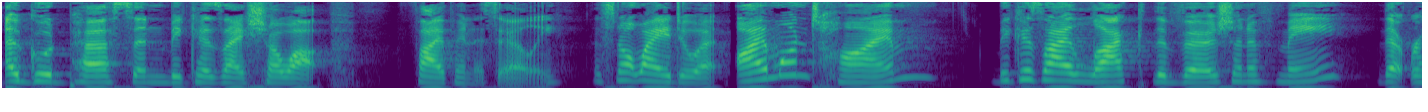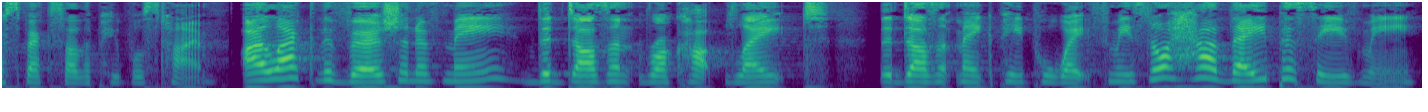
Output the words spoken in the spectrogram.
a good person because I show up five minutes early. That's not why I do it. I'm on time because I like the version of me that respects other people's time. I like the version of me that doesn't rock up late, that doesn't make people wait for me. It's not how they perceive me,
